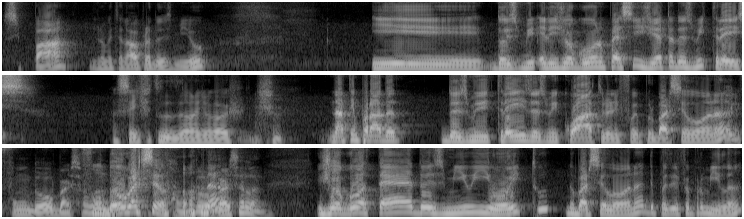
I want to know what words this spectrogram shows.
se pá, de 99 para 2000. E 2000, ele jogou no PSG até 2003. Eu sei de tudo, né, Gaúcho. Na temporada 2003, 2004, ele foi pro Barcelona. Ele fundou o Barcelona. Fundou o Barcelona. Fundou o Barcelona. Jogou até 2008 no Barcelona, depois ele foi pro Milan.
